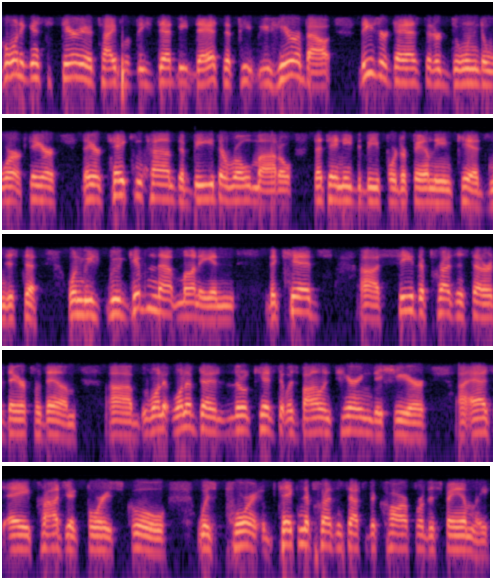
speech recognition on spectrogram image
going against the stereotype of these deadbeat dads that people you hear about. These are dads that are doing the work. They are they are taking time to be the role model that they need to be for their family and kids. And just to, when we we give them that money and the kids uh, see the presents that are there for them. Uh, one one of the little kids that was volunteering this year uh, as a project for his school was pouring, taking the presents out to the car for this family,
